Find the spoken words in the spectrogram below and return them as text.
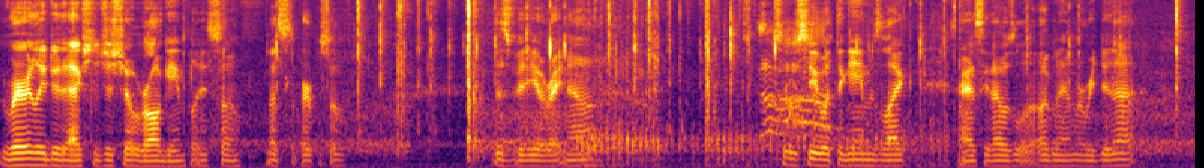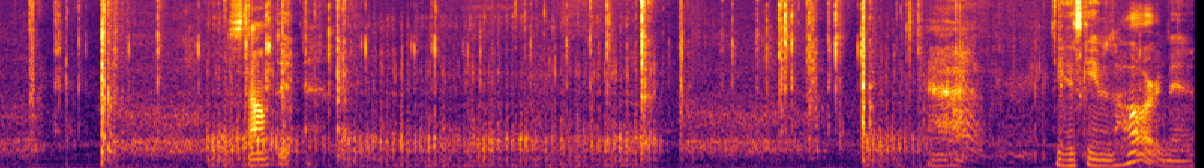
Rarely do they actually just show raw gameplay, so that's the purpose of this video right now. So you see what the game is like. Alright, see that was a little ugly, I'm gonna redo that. Stomped it. Yeah, this game is hard, man.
